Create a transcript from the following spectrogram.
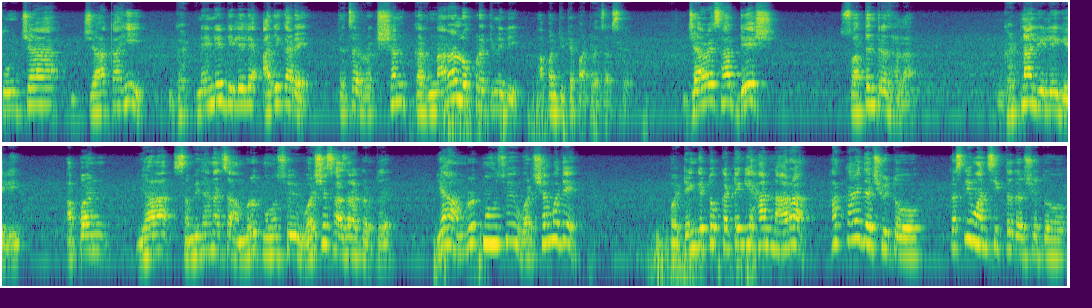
तुमच्या ज्या काही घटनेने दिलेले अधिकार आहे त्याचं रक्षण करणारा लोकप्रतिनिधी आपण तिथे पाठवायचा असतो. ज्यावेळेस हा देश स्वातंत्र्य झाला घटना लिहिली गेली आपण ह्या संविधानाचा अमृत महोत्सवी वर्ष साजरा करतोय या अमृत महोत्सवी वर्षामध्ये बटेंगे तो कटेंगे हा नारा हा काय दर्शवितो? कसली मानसिकता दर्शवतो?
